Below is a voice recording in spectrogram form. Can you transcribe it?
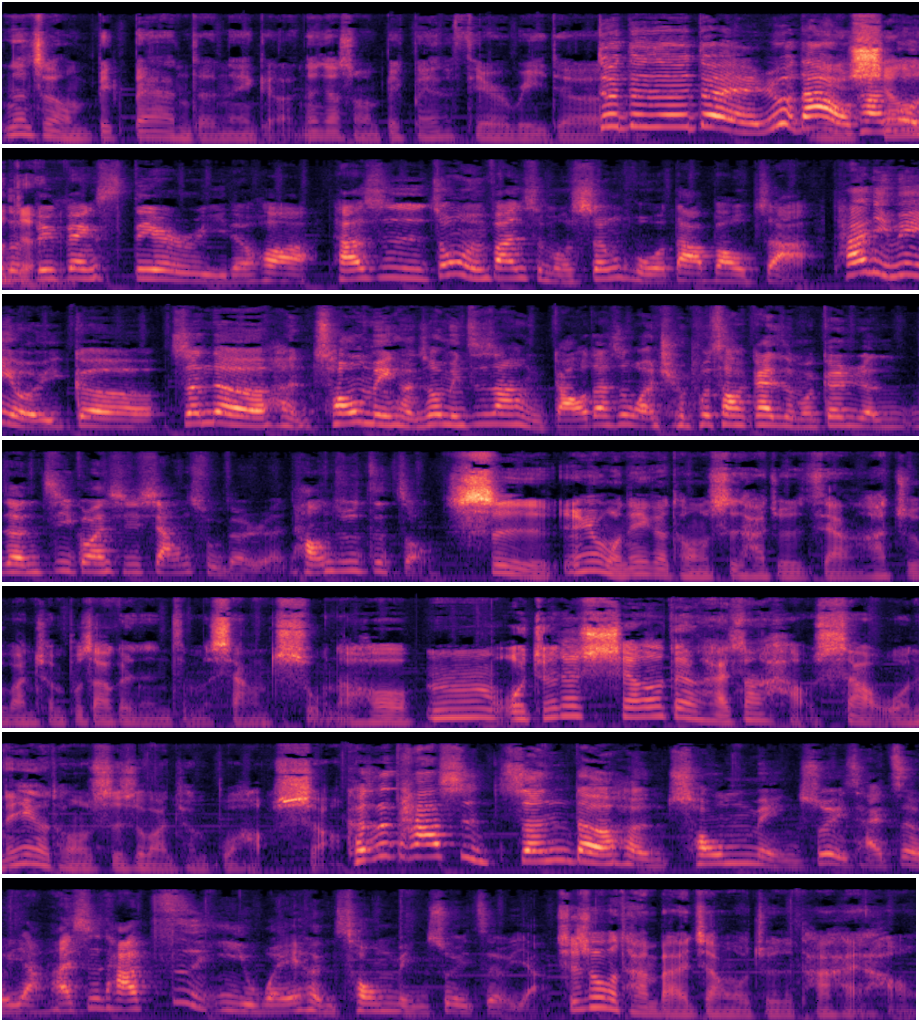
那种 Big Bang 的那个，那叫什么 Big Bang Theory 的？对对对对。如果大家有看过的《Big Bang Theory》的话，它是中文翻什么《生活大爆炸》，它里面有一个真的很聪明、很聪明、智商很高，但是完全不知道该怎么跟人人际关系相处的人，好像就是这种。是因为我那个同事他就是这样，他就完全不知道跟人怎么相处。然后，嗯，我觉得 Sheldon 还算好笑，我那个同事是完全不好笑。可是他是真的很聪明，所以才这样，还是他自以为很聪明，所以这样？其实我坦白讲，我觉得他还好，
